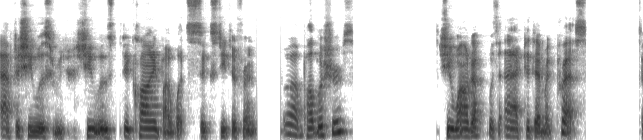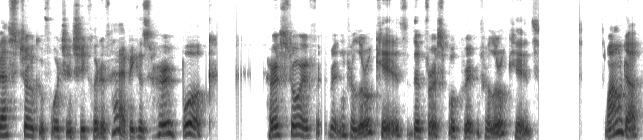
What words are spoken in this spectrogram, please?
after she was she was declined by what 60 different uh, publishers, she wound up with an academic press. Best stroke of fortune she could have had because her book, her story for, written for little kids, the first book written for little kids, wound up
